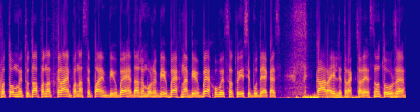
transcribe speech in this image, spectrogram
Потім ми туди понад краєм понасипаємо бігбеги, навіть може бігбег на бігбег у висоту, якщо буде якась кара або тракторець, ну то вже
